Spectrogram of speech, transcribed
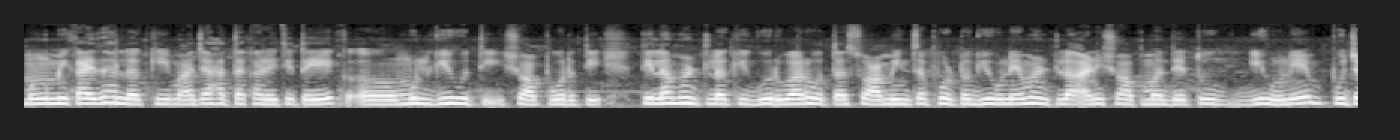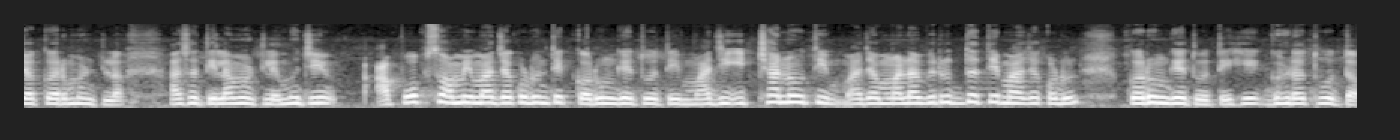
मग मी काय झालं की माझ्या हाताखाली तिथे एक मुलगी होती शॉपवरती. तिला म्हटलं की गुरुवार होता स्वामींचा फोटो घेऊन ये म्हटलं आणि शॉपमध्ये तू घेऊन ये पूजा कर म्हटलं. असं तिला म्हटले. म्हणजे आपोआप स्वामी माझ्याकडून ते करून घेत होते. माझी इच्छा नव्हती. माझ्या मनाविरुद्ध ते माझ्याकडून करून घेत होते. हे घडत होतं.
